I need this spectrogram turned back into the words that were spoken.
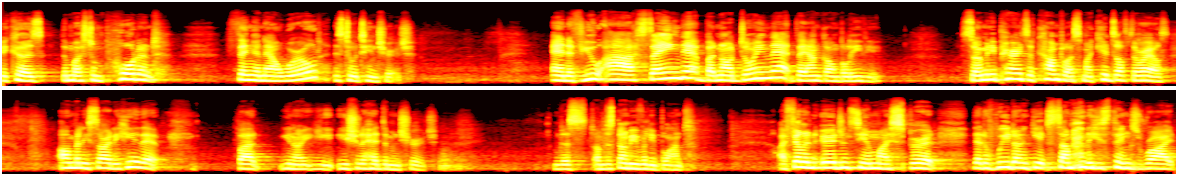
Because the most important thing in our world is to attend church. And if you are saying that but not doing that, they aren't going to believe you. So many parents have come to us, my kid's off the rails. I'm really sorry to hear that, but you know, you, you should have had them in church. I'm just, I'm just going to be really blunt. I feel an urgency in my spirit that if we don't get some of these things right,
